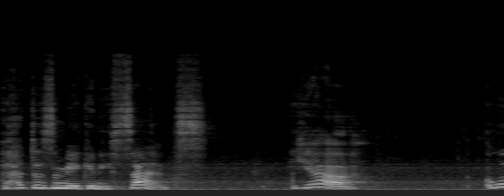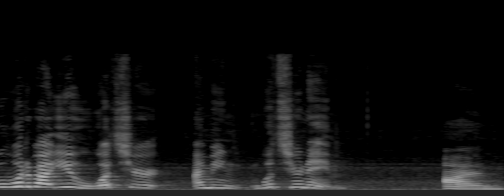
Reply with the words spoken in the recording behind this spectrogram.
That doesn't make any sense. Yeah. Well, what about you? What's your. I mean, what's your name? I'm.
